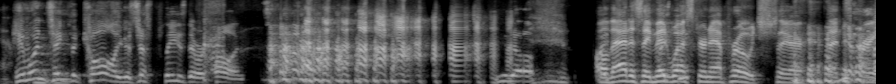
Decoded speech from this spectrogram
yeah. he wouldn't take the call. He was just pleased they were calling. you know. Well, that is a Midwestern approach there. That's great.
